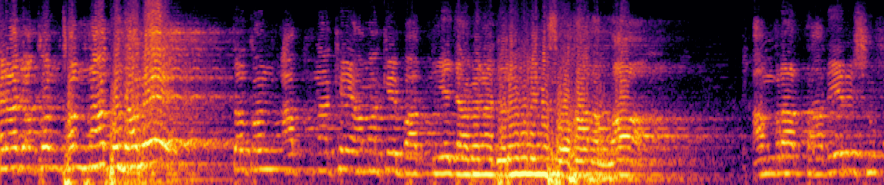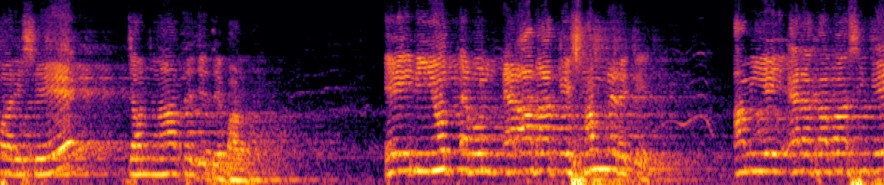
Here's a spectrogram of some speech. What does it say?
এরা যখন জান্নাতে যাবে, তখন আপনাকে আমাকে বাদ দিয়ে যাবে না। জোরে বলি না সোহান আল্লাহ আমরা তাদের সুপারিশে জান্নাতে যেতে পারব। এই নিয়ত এবং এরাদাকে সামনে রেখে আমি এই এলাকাবাসীকে,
